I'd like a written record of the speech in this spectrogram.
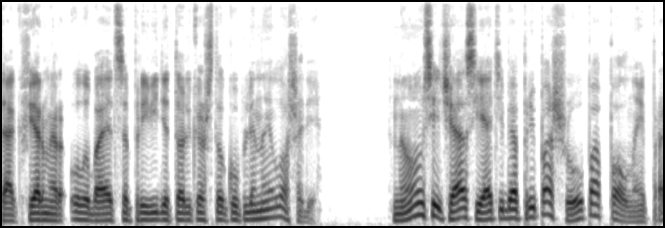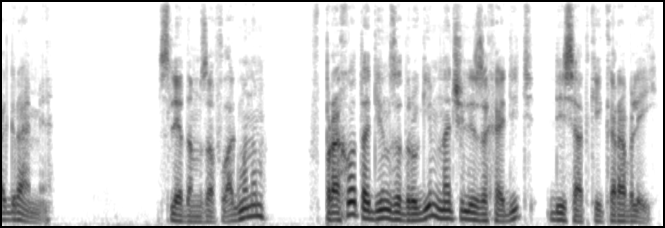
Так фермер улыбается при виде только что купленной лошади. Ну, сейчас я тебя припашу по полной программе. Следом за флагманом в проход один за другим начали заходить десятки кораблей.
